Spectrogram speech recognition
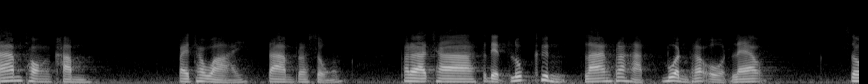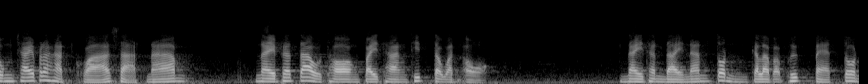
น้ำทองคำไปถวายตามประสงค์ พระราชาเสด็จลุกขึ้นล้างพระหัตถ์บ้วนพระโอษฐ์แล้ว ทรงใช้พระหัตถ์ขวาสาดน้ำในพระเต้าทองไปทางทิศตะวันออก ในทันใดนั้นต้นกระปะพึกแปดต้น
